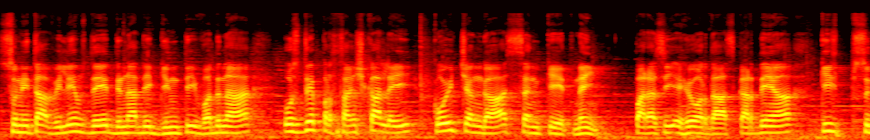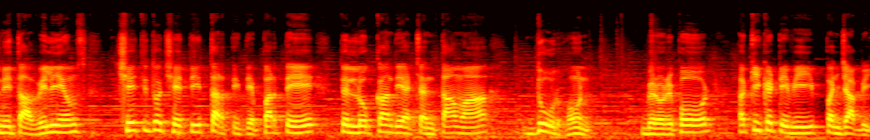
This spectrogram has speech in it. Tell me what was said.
ਸੁਨੀਤਾ ਵਿਲੀਅਮਸ ਦੇ ਦਿਨਾਂ ਦੀ ਗਿਣਤੀ ਵਧਣਾ ਉਸ ਦੇ ਪ੍ਰਸ਼ੰਸਕਾਂ ਲਈ ਕੋਈ ਚੰਗਾ ਸੰਕੇਤ ਨਹੀਂ। ਪਰ ਅਸੀਂ ਇਹੋ ਅਰਦਾਸ ਕਰਦੇ ਹਾਂ ਕਿ ਸੁਨੀਤਾ ਵਿਲੀਅਮਸ ਛੇਤੀ ਤੋਂ ਛੇਤੀ ਧਰਤੀ ਤੇ ਪਰਤੇ ਤੇ ਲੋਕਾਂ ਦੀਆਂ ਚਿੰਤਾਵਾਂ ਦੂਰ ਹੋਣ। Bureau report, Haqeeqat TV, Punjabi.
